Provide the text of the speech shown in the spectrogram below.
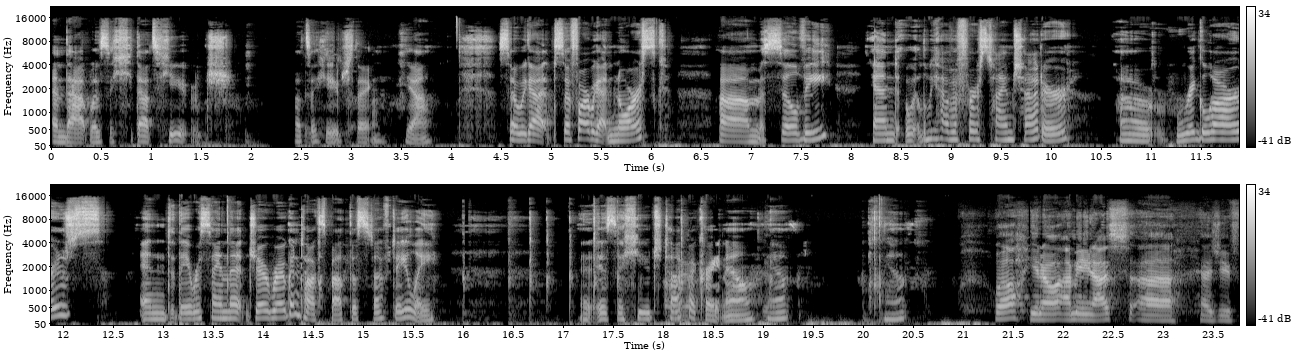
and that was a, that's huge. That's a huge thing. Yeah. So we got so far we got Norsk, um, Sylvie, and we have a first time chatter, uh, Riglars, and they were saying that Joe Rogan talks about this stuff daily. It is a huge topic right now. Yep. Yep. Well, you know, I mean, I, uh, as you've,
